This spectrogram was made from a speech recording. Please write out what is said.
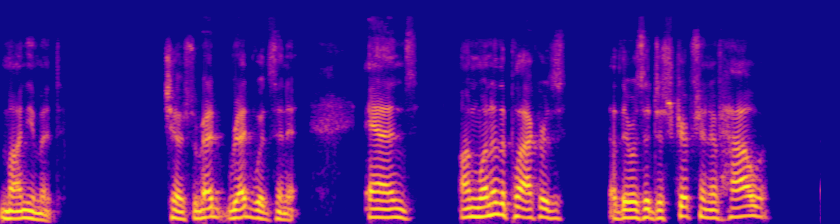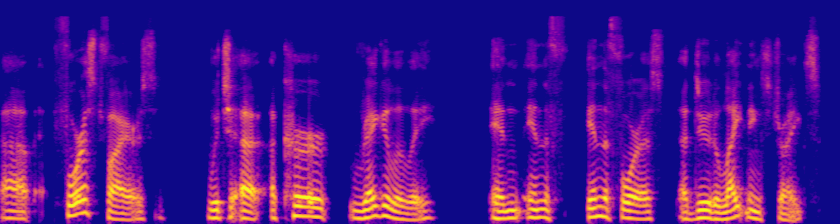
monument, which has red redwoods in it. And on one of the placards, uh, there was a description of how uh, forest fires, which uh, occur regularly in in the in the forest uh, due to lightning strikes,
